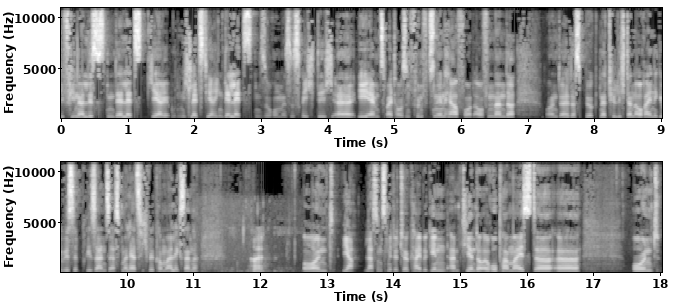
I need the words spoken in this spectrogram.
die Finalisten der letztjährigen, nicht letztjährigen, der letzten, so rum ist es richtig, äh, EM 2015 in Herford aufeinander. Und äh, das birgt natürlich dann auch eine gewisse Brisanz. Erstmal herzlich willkommen, Alexander. Hi. Und ja, lass uns mit der Türkei beginnen. Amtierender Europameister äh, und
